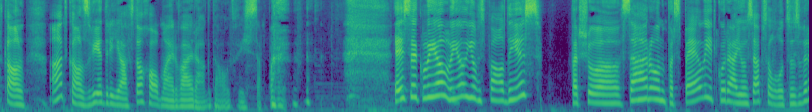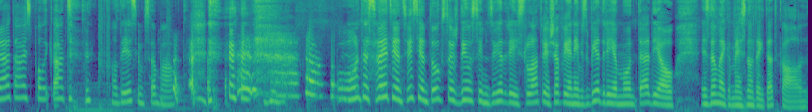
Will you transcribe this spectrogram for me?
atkal, atkal Zviedrijā, Stokholmā ir vairāk daudz visa. Es saku lielu, lielu jums paldies par šo sārunu, par spēlīti, kurā jūs absolūts uzvarētājs palikāt. paldies jums abām! un tas sveiciens visiem 1200 Zviedrijas Latviešu apvienības biedriem, un tad jau es domāju, ka mēs noteikti atkal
